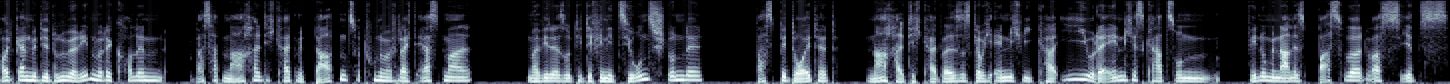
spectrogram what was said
heute gerne mit dir drüber reden würde, Colin. Was hat Nachhaltigkeit mit Daten zu tun? Aber vielleicht erstmal mal wieder so die Definitionsstunde. Was bedeutet Nachhaltigkeit? Weil es ist, glaube ich, ähnlich wie KI oder ähnliches, gerade so ein phänomenales Buzzword, was jetzt,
